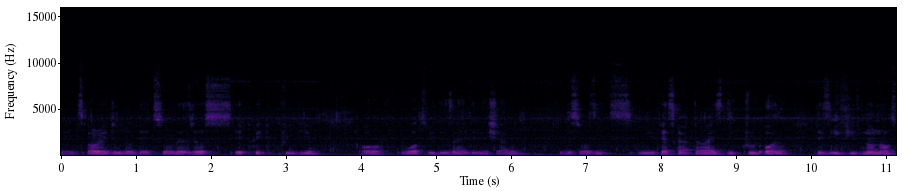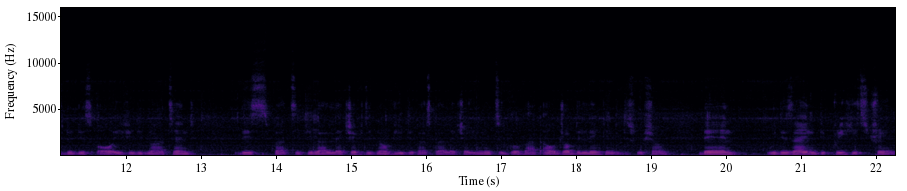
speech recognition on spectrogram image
Okay it's already loaded. So let's just a quick preview of what we designed initially. So this was it. We first characterized the crude oil. Please if you've not know how to do this or if you did not attend this particular lecture if you did not view the particular lecture you need to go back. I'll drop the link in the description. Then we designed the preheat train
